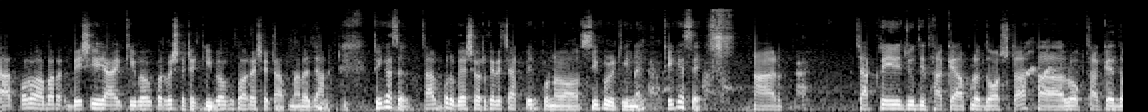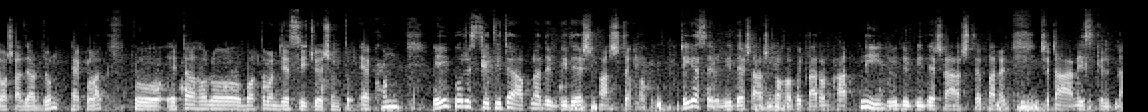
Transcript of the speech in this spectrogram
তারপরও আবার বেশি আয় কীভাবে করবে, সেটা কীভাবে করে, সেটা আপনারা জানেন। ঠিক আছে? তারপর বেসরকারি চাকরির কোনো সিকিউরিটি নাই ঠিক আছে? আর চাকরি যদি থাকে আপনার দশটা লোক থাকে দশ হাজার জন, এক লাখ। তো এটা হলো বর্তমান যে সিচুয়েশন তো এখন এই পরিস্থিতিতে আপনাদের বিদেশ আসতে হবে, ঠিক আছে? বিদেশ আসতে হবে কারণ আপনি যদি বিদেশে আসতে পারেন, সেটা আনস্কিল না।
